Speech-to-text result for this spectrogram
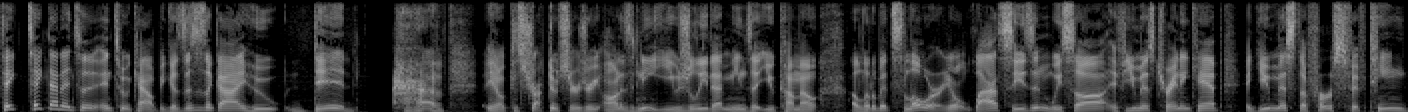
take take that into into account because this is a guy who did have you know constructive surgery on his knee. Usually that means that you come out a little bit slower. You know last season we saw if you miss training camp and you miss the first 15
